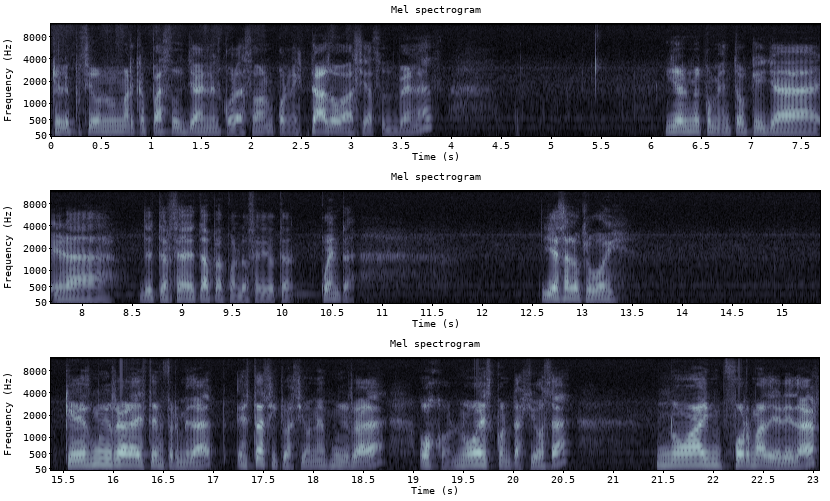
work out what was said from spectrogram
que le pusieron un marcapasos ya en el corazón, conectado hacia sus venas. Y él me comentó que ya era de tercera etapa cuando se dio cuenta. Y es a lo que voy. Que es muy rara esta enfermedad, esta situación es muy rara Ojo, no es contagiosa, no hay forma de heredar,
